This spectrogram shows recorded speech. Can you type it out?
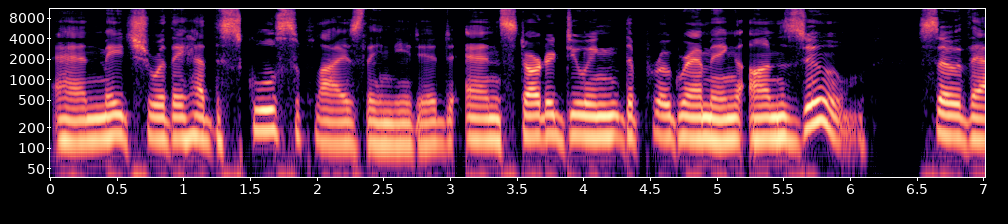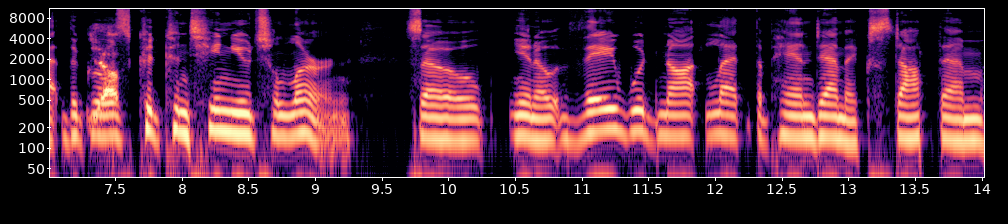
and made sure they had the school supplies they needed and started doing the programming on Zoom so that the girls yep. could continue to learn. So, you know, they would not let the pandemic stop them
